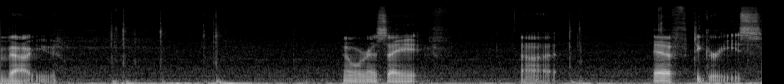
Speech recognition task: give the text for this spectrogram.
value. And we're going to say uh, F degrees.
